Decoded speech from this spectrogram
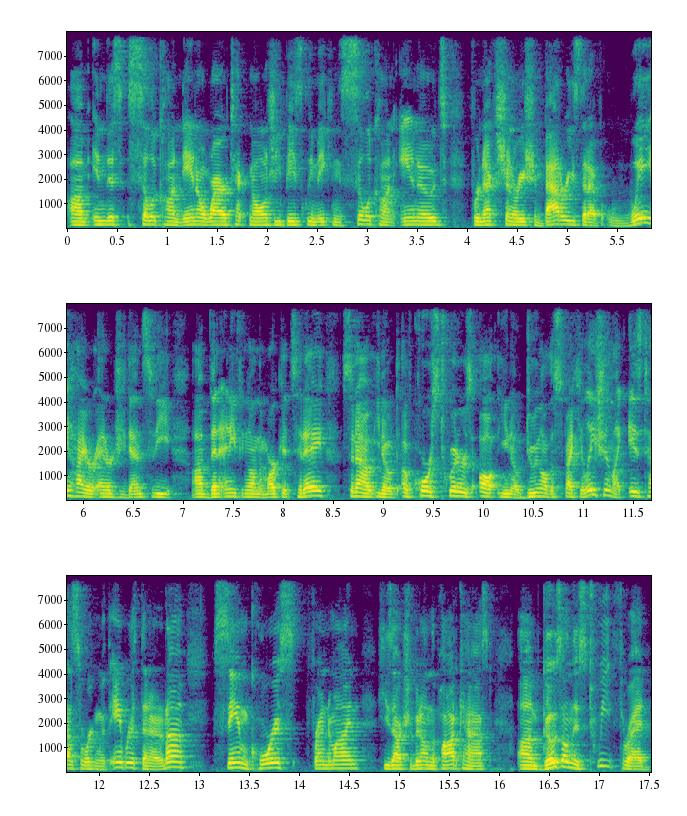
um, in this silicon nanowire technology, basically making silicon anodes for next generation batteries that have way higher energy density um, than anything on the market today. So now, you know, of course, Twitter's all, you know, doing all the speculation, like, is Tesla working with Amprius? Da, da, da, da. Sam Korus, friend of mine, he's actually been on the podcast, um, goes on this tweet thread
